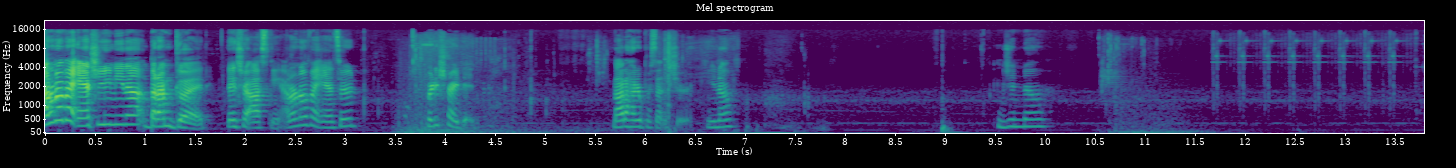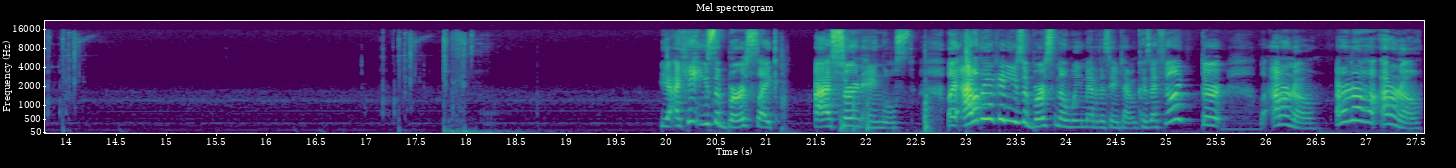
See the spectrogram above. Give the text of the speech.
I don't know if I answered you, Nina, but I'm good. Thanks for asking. I don't know if I answered. Pretty sure I did. Not 100% sure, you know? Did you know? Yeah, I can't use the burst like at certain angles. Like I don't think I can use the burst and the wingman at the same time because I feel like they're I don't know. I don't know. How, I don't know.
